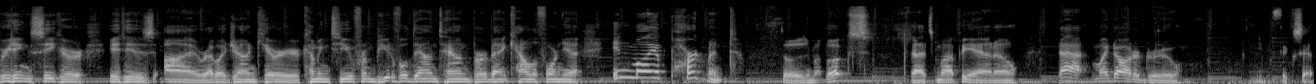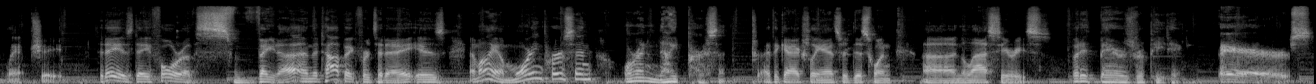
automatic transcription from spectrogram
Greetings, Seeker. It is I, Rabbi John Carrier, coming to you from beautiful downtown Burbank, California, in my apartment. Those are my books. That's my piano. That my daughter drew. Need to fix that lampshade. Today is day four of Sveda, and the topic for today is Am I a morning person or a night person? I think I actually answered this one uh, in the last series, but it bears repeating. Bears.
